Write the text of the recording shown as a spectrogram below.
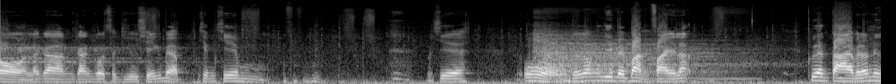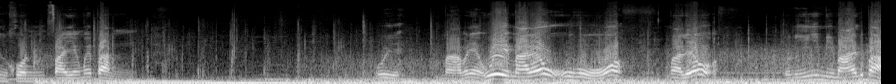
ก่อนแล้วการการกดสกิลเช็คแบบเข้มๆโอเคโอ้โหจะต้องรีบไปปั่นไฟละเพื่อนตายไปแล้วหนึ่งคนไฟยังไม่ปั่น อุ้ย มาปะเนี่ย อุ้ย มาแล้ว โอ้โห มาแล้ว ตัวนี้มีไม้หรือเปล่า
